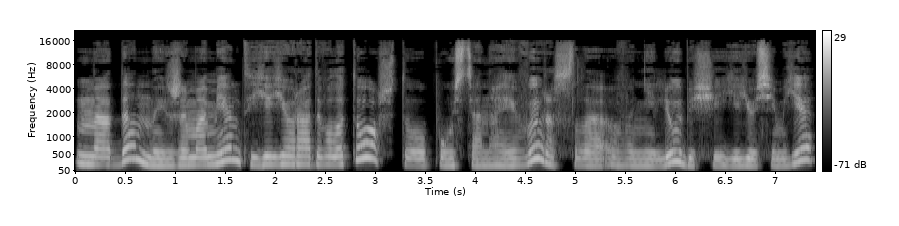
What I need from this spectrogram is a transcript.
На данный же момент ее радовало то, что пусть она и выросла в нелюбящей ее семье,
